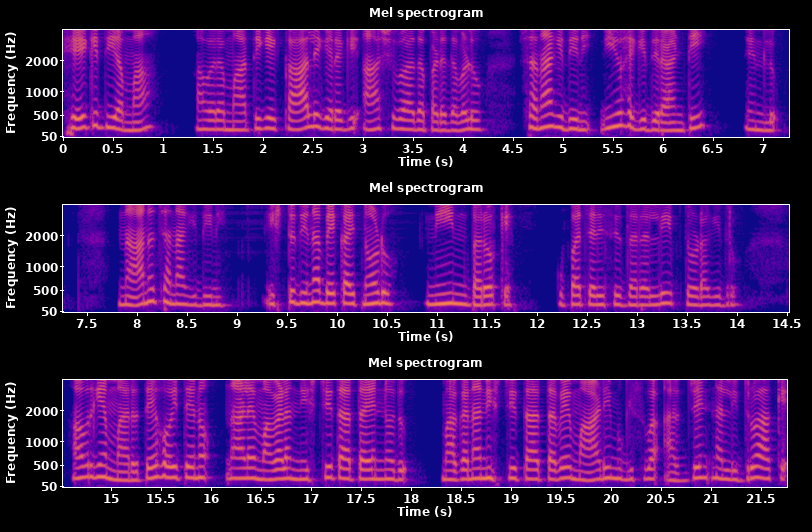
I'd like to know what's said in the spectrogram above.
ಹೇಗಿದ್ದೀಯಮ್ಮ? ಅವರ ಮಾತಿಗೆ ಕಾಲಿಗೆರಗಿ ಆಶೀರ್ವಾದ ಪಡೆದವಳು, ಚೆನ್ನಾಗಿದ್ದೀನಿ. ನೀವು ಹೇಗಿದ್ದೀರಾ ಆಂಟಿ? ಎಂದ್ಲು. ನಾನು ಚೆನ್ನಾಗಿದ್ದೀನಿ. ಇಷ್ಟು ದಿನ ಬೇಕಾಯ್ತು ನೋಡು, ನೀನು ಬರೋಕೆ. ಉಪಚರಿಸುವುದರಲ್ಲಿ ತೊಡಗಿದ್ರು. ಅವ್ರಿಗೆ ಮರೆತೇ ಹೋಯ್ತೇನೋ, ನಾಳೆ ಮಗಳ ನಿಶ್ಚಿತಾರ್ಥ ಎನ್ನೋದು ಮಗನ ನಿಶ್ಚಿತಾರ್ಥವೇ ಮಾಡಿ ಮುಗಿಸುವ ಅರ್ಜೆಂಟ್ನಲ್ಲಿದ್ದರೂ ಆಕೆ.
